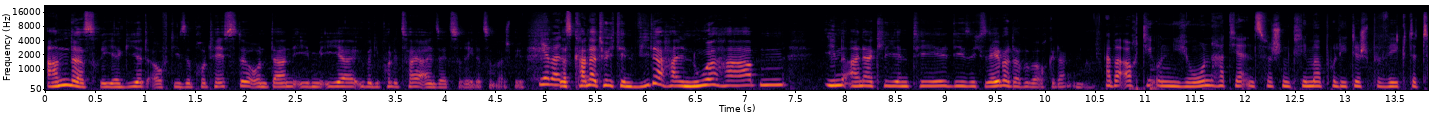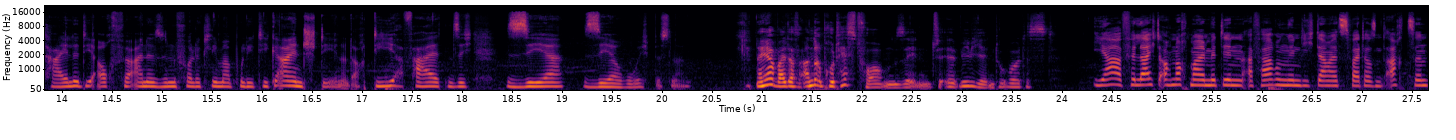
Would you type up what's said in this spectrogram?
anders reagiert auf diese Proteste und dann eben eher über die Polizeieinsätze redet zum Beispiel. Ja, das kann natürlich den Widerhall nur haben in einer Klientel, die sich selber darüber auch Gedanken macht. Aber auch die Union hat ja inzwischen klimapolitisch bewegte Teile, die auch für eine sinnvolle Klimapolitik einstehen. Und auch die verhalten sich sehr, sehr ruhig bislang. Naja, weil das andere Protestformen sind. Äh, Vivian, du wolltest. Ja, vielleicht auch nochmal mit den Erfahrungen, die ich damals 2018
